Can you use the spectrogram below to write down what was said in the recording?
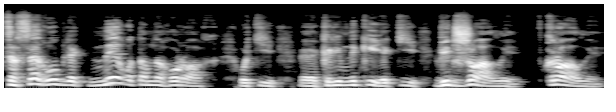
Це все роблять не отам на горах, оті е, керівники, які віджали, вкрали,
